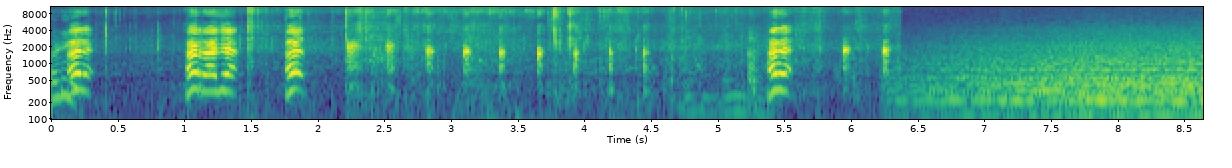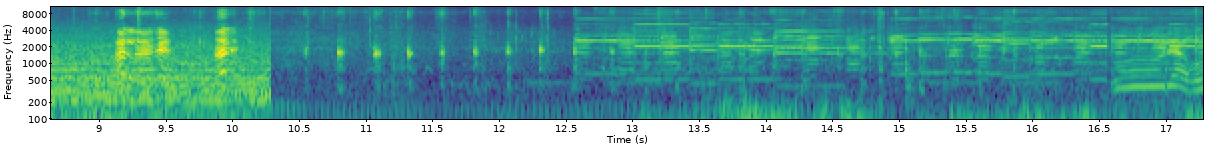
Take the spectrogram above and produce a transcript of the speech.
ಹಿಡಿ, ಹಿಡಿ. ಅರೆ ಹೇ ರಾಜ ಹೇ ಅರೆ ಅಲ್ಲ ರಾಜ ಅರೆ ಊರ್ಯಾ ಹೋ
